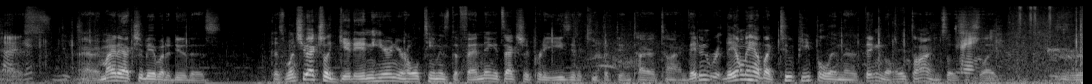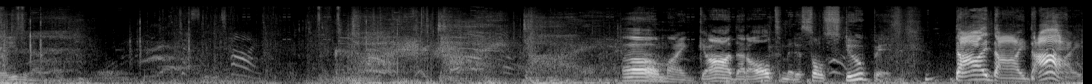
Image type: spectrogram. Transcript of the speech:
Nice. Alright, we might actually be able to do this. Because once you actually get in here and your whole team is defending, it's actually pretty easy to keep it the entire time. They didn't. They only had like two people in their thing the whole time, so it's just like this is really easy now. Oh my god, that ultimate is so stupid. die, die, die.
